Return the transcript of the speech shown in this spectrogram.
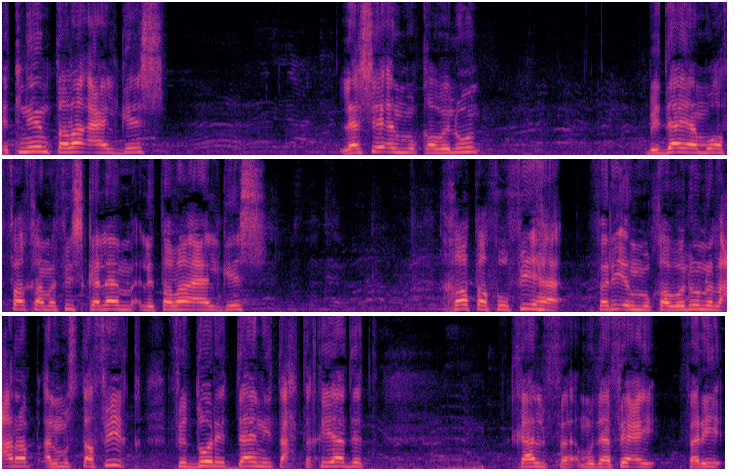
اتنين طلائع الجيش لا شيء المقاولون. بداية موفقة مفيش كلام لطلائع الجيش. خطفوا فيها فريق المقاولون العرب المستفيق في الدور الثاني تحت قيادة خلف مدافعي فريق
